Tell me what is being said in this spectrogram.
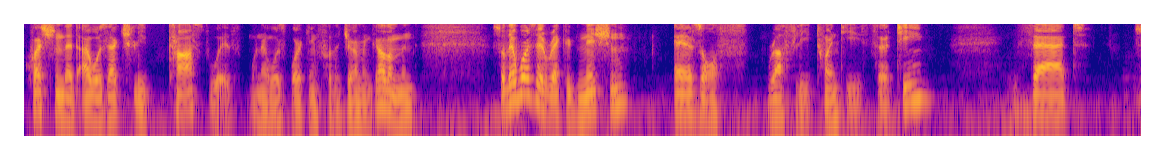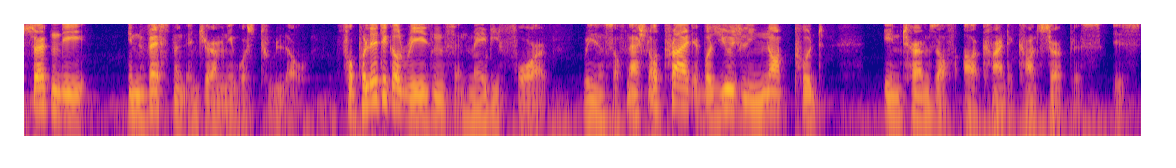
question that I was actually tasked with when I was working for the German government. So, there was a recognition as of roughly 2013, that certainly investment in Germany was too low. For political reasons and maybe for reasons of national pride, it was usually not put in terms of our current account surplus is,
